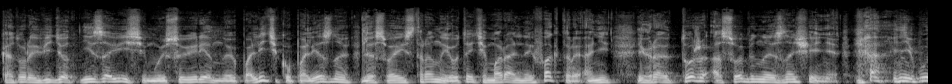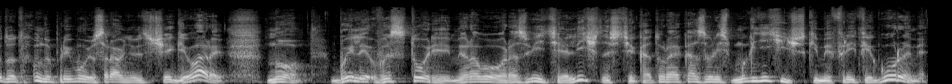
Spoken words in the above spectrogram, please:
который ведет независимую, суверенную политику, полезную для своей страны. Вот эти моральные факторы, они играют тоже особенное значение. Я не буду там напрямую сравнивать с Че Геварой, но были в истории мирового развития личности, которые оказывались магнетическими фри фигурами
